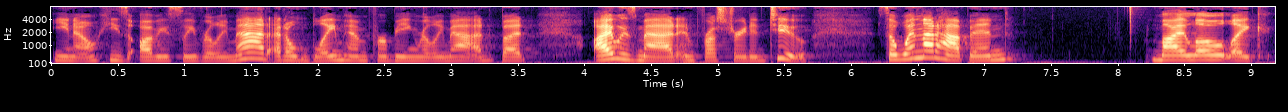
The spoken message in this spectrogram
you know, he's obviously really mad. I don't blame him for being really mad, but I was mad and frustrated too. So when that happened, Milo, like,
